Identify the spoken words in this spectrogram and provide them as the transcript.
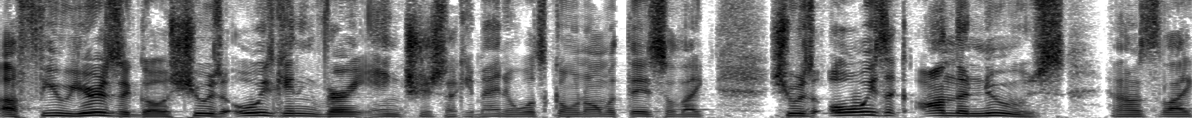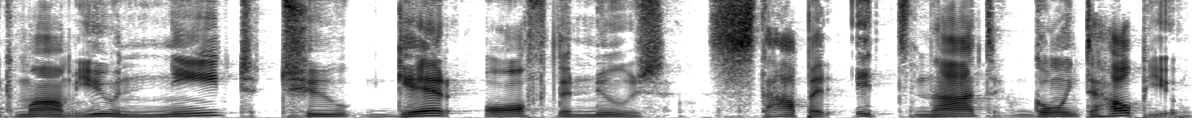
a few years ago. She was always getting very anxious, like, Emmanuel, what's going on with this? So like she was always like on the news. And I was like, Mom, you need to get off the news. Stop it. It's not going to help you.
